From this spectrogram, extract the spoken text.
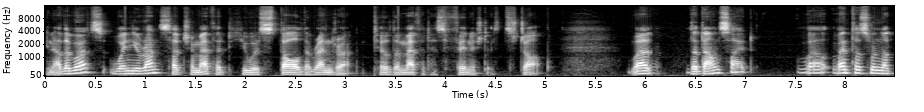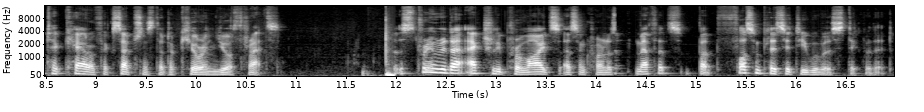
In other words, when you run such a method, you will stall the renderer till the method has finished its job. Well, the downside? Well, Ventuz will not take care of exceptions that occur in your threads. The stream reader actually provides asynchronous methods, but for simplicity we will stick with it.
